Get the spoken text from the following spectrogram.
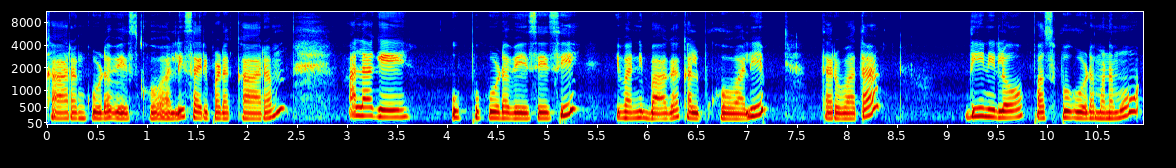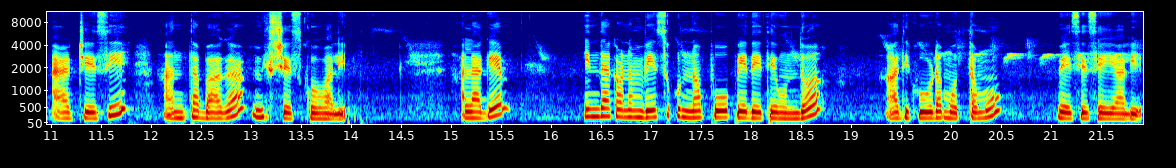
కారం కూడా వేసుకోవాలి. సరిపడ కారం. అలాగే ఉప్పు కూడా వేసేసి ఇవన్నీ బాగా కలుపుకోవాలి. తర్వాత దీనిలో పసుపు కూడా మనము యాడ్ చేసి అంతా బాగా మిక్స్ చేసుకోవాలి. అలాగే ఇందాక మనం వేసుకున్న పోపు ఏదైతే ఉందో అది కూడా మొత్తము వేసేసేయాలి.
